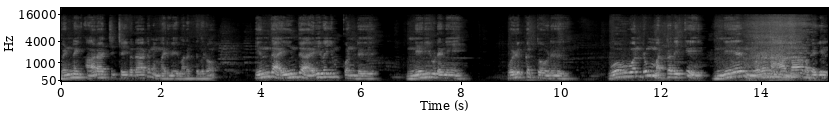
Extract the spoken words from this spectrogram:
வெண்ணை ஆராய்ச்சி செய்வதாக நம் அறிவை மலர்த்துகிறோம். இந்த ஐந்து அறிவையும் கொண்டு நெறியுடனே ஒழுக்கத்தோடு ஒவ்வொன்றும் மற்றவைக்கு நேர் முரணாகா வகையில்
